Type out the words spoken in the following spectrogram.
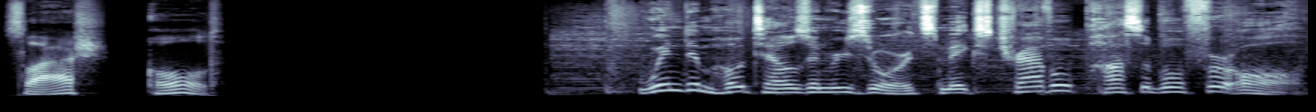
slash old. Wyndham Hotels and Resorts makes travel possible for all.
